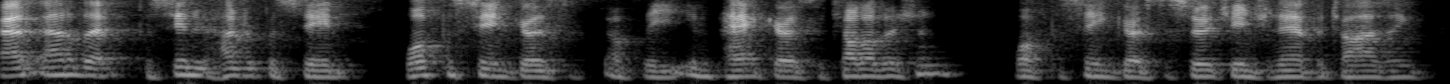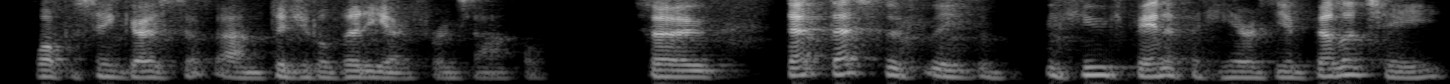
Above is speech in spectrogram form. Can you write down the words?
out, out of that percentage, 100%, what percent goes to, of the impact goes to television, what percent goes to search engine advertising, what percent goes to um, digital video, for example. So that that's the, the, the huge benefit here is the ability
